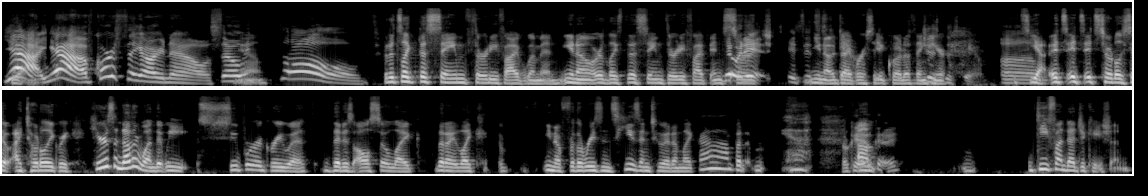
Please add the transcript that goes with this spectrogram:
Yeah, yeah, yeah, of course they are now. So yeah. it's solved. But it's like the same 35 women, you know, or like the same 35 insert, no, it is. It's, it's you know, diversity quota thing here. Um, it's, yeah, it's it's it's totally so I totally agree. Here's another one that we super agree with that is also like that I like, you know, for the reasons he's into it. I'm like, ah, but mm, yeah. Okay, um, okay. Defund education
